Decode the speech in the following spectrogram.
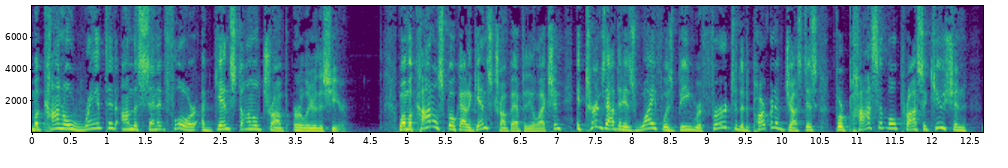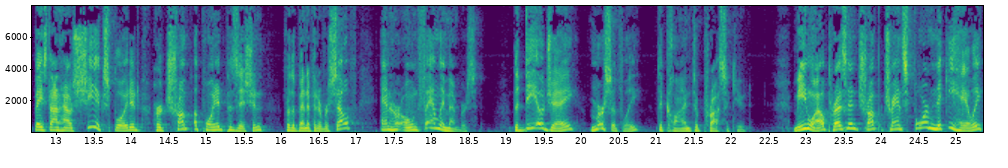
McConnell ranted on the Senate floor against Donald Trump earlier this year. While McConnell spoke out against Trump after the election, it turns out that his wife was being referred to the Department of Justice for possible prosecution based on how she exploited her Trump appointed position for the benefit of herself and her own family members. The DOJ mercifully declined to prosecute. Meanwhile, President Trump transformed Nikki Haley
